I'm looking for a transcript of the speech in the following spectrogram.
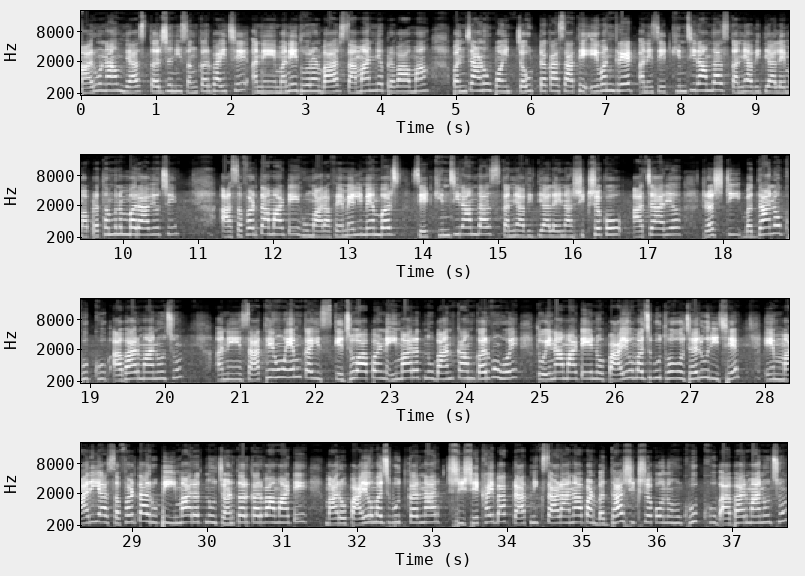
મારું નામ વ્યાસ તર્જની શંકરભાઈ છે અને મને ધોરણ બાર સામાન્ય પ્રવાહમાં પંચાણું પોઈન્ટ ચૌદ ટકા સાથે એ વન ગ્રેડ અને શેઠ ખીમજી રામદાસ કન્યા વિદ્યાલયમાં પ્રથમ નંબર આવ્યો છે. આ સફળતા માટે હું મારા ફેમિલી મેમ્બર્સ, શેઠ ખીમજી રામદાસ કન્યા વિદ્યાલયના શિક્ષકો, આચાર્ય, ટ્રસ્ટી બધાનો ખૂબ ખૂબ આભાર માનું છું. અને સાથે હું એમ કહીશ કે જો આપણને ઇમારતનું બાંધકામ કરવું હોય, તો એના માટે એનો પાયો મજબૂત હોવો જરૂરી છે. એમ મારી આ સફળતારૂપી ઇમારતનું ચણતર કરવા માટે મારો પાયો મજબૂત કરનાર શ્રી શેખાઈબાગ પ્રાથમિક શાળાના પણ બધા શિક્ષકોનો હું ખૂબ ખૂબ આભાર માનું છું.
